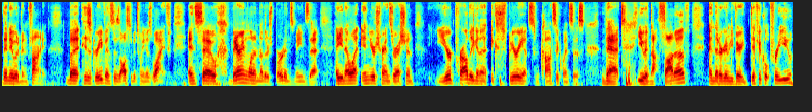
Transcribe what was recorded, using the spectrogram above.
then it would have been fine but his grievance is also between his wife and so bearing one another's burdens means that hey you know what in your transgression you're probably going to experience some consequences that you had not thought of and that are going to be very difficult for you.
